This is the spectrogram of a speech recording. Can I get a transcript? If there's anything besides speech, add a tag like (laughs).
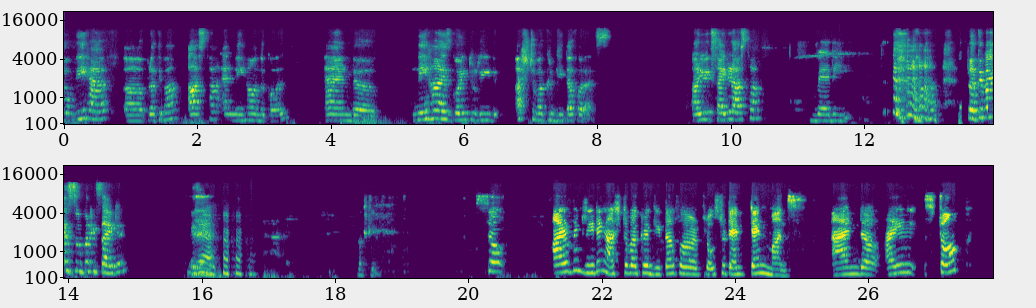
So we have uh, Pratibha, Astha, and Neha on the call. And uh, Neha is going to read Ashtavakra Gita for us. Are you excited, Astha? Very. (laughs) Pratibha is super excited. Yeah. (laughs) okay. So I have been reading Ashtavakra Gita for close to 10, 10 months. And uh, I stop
